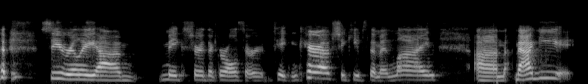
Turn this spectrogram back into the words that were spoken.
she really um, makes sure the girls are taken care of. She keeps them in line. Um, Maggie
